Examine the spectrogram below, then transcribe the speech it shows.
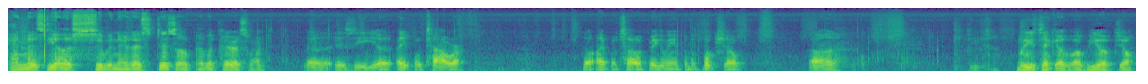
and this the other souvenir. That's this of a Paris one. Uh, is the uh, Eiffel Tower. The Eiffel Tower figurine for the bookshelf. Uh, what do you think of, of Europe, Joe?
